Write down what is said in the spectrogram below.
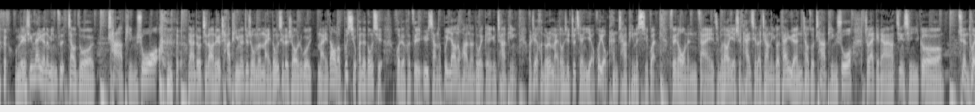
我们这个新单元的名字叫做差评说。大家都知道，这个差评呢，就是我们买东西的时候，如果买到了不喜欢的东西，或者和自己预想的不一样的话呢，都会给一个差评。而且很多人买东西之前也会有看差评的习惯，所以呢，我们在节目当中也是开启了这样的一个单元，叫做差评说，就来给大家进行一个劝退。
